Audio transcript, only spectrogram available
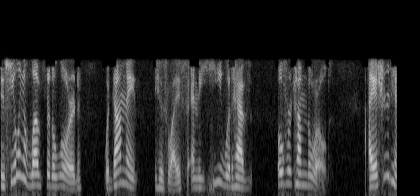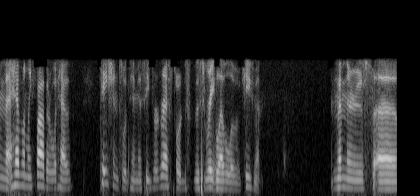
His feeling of love for the Lord would dominate his life, and he would have overcome the world. I assured him that Heavenly Father would have patience with him as he progressed towards this great level of achievement. And then there's uh,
